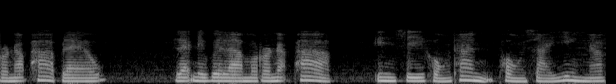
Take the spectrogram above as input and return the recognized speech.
รณภาพแล้ว และในเวลามรณภาพ อินทรีย์ของท่านผ่องใสยยิ่งนัก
